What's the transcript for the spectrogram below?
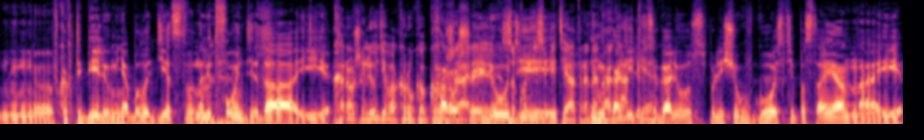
в Коктебеле у меня было детство на Литфонде, да, и Хорошие люди вокруг окружали. хорошие люди. За кулисами театра и на мы Таганке. ходили к Цыгалю с Полищук в гости постоянно, и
